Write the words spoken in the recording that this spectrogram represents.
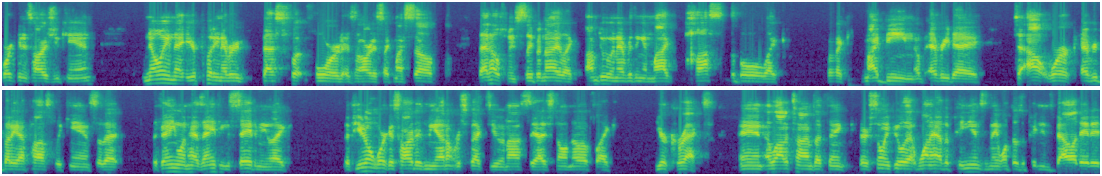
working as hard as you can, knowing that you're putting every best foot forward as an artist like myself, that helps me sleep at night. Like I'm doing everything in my possible like like my being of every day to outwork everybody I possibly can so that if anyone has anything to say to me, like if you don't work as hard as me, I don't respect you. And honestly, I just don't know if like you're correct. And a lot of times I think there's so many people that want to have opinions and they want those opinions validated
